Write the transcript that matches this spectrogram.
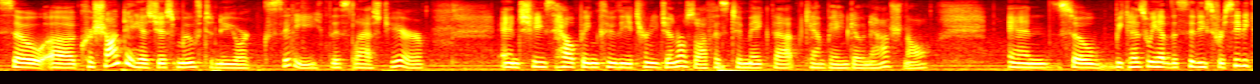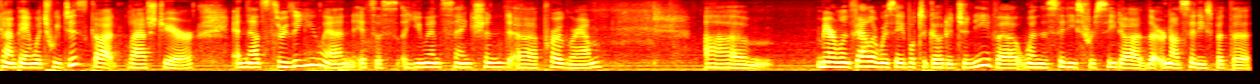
So uh, has just moved to New York City this last year, and she's helping through the Attorney General's office to make that campaign go national. And so, because we have the Cities for CEDAW campaign, which we just got last year, and that's through the UN, it's a, a UN sanctioned uh, program. Um, Marilyn Fowler was able to go to Geneva when the cities for CEDAW, or not cities, but the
